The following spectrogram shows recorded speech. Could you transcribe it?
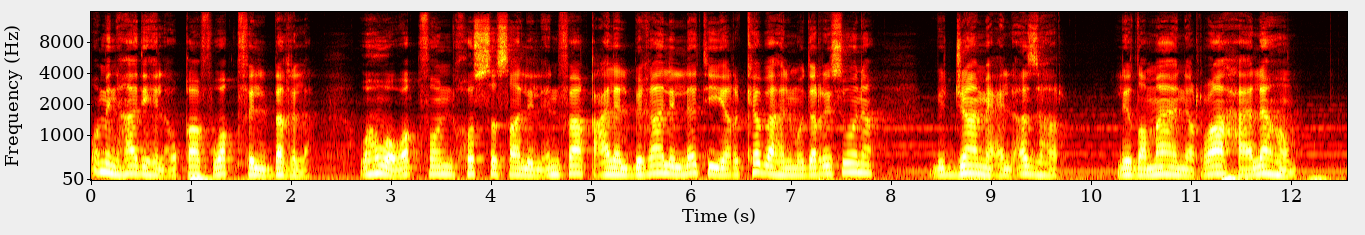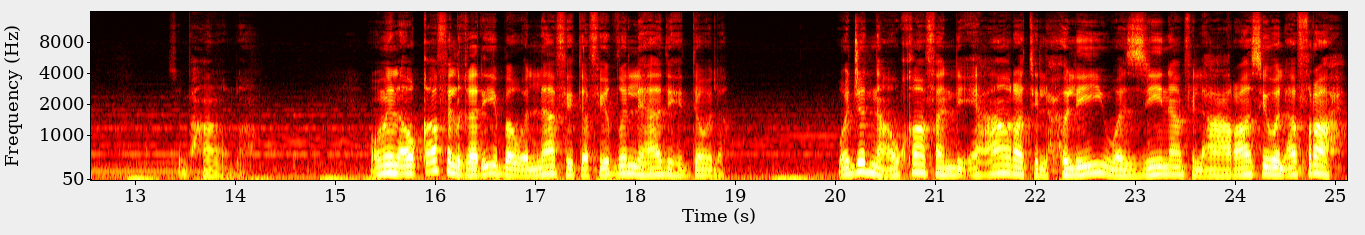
ومن هذه الأوقاف وقف البغلة وهو وقف خصص للإنفاق على البغال التي يركبها المدرسون بالجامع الأزهر لضمان الراحة لهم. سبحان الله. ومن الأوقاف الغريبة واللافتة في ظل هذه الدولة وجدنا أوقافا لإعارة الحلي والزينة في الأعراس والأفراح.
